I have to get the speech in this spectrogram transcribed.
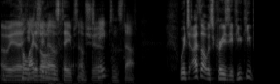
Oh, yeah. he did collection all of his tapes and of shit. tapes and stuff. Which I thought was crazy. If you keep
